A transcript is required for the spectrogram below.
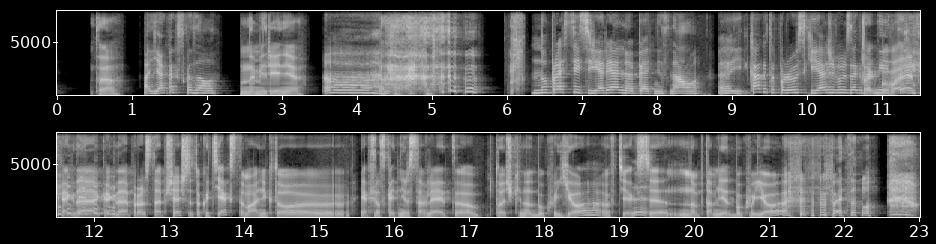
Да. А я как сказала? Намерение. Ну, простите, я реально опять не знала. Э, как это по-русски? Я живу за границей. Так бывает, когда, когда просто общаешься только текстом, а никто, э, я хотел сказать, не расставляет э, точки над буквой «ё» в тексте, но там нет буквы «ё», поэтому...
